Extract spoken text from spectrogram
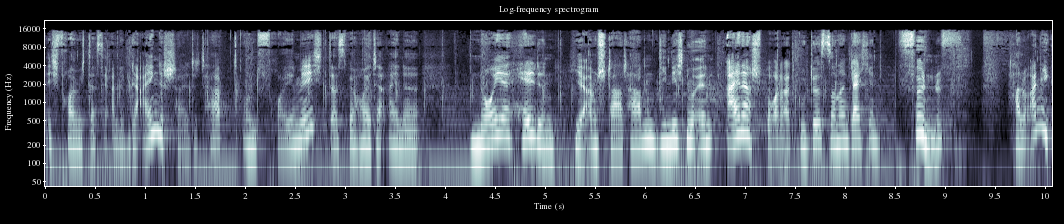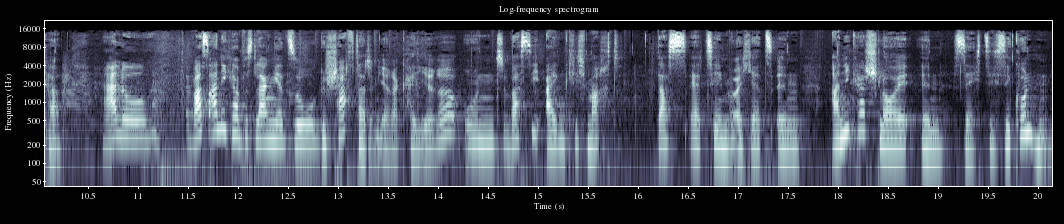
ich freue mich, dass ihr alle wieder eingeschaltet habt und freue mich, dass wir heute eine neue Heldin hier am Start haben, die nicht nur in einer Sportart gut ist, sondern gleich in fünf. Hallo Annika. Hallo. Was Annika bislang jetzt so geschafft hat in ihrer Karriere und was sie eigentlich macht, das erzählen wir euch jetzt in Annika Schleu in 60 Sekunden.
